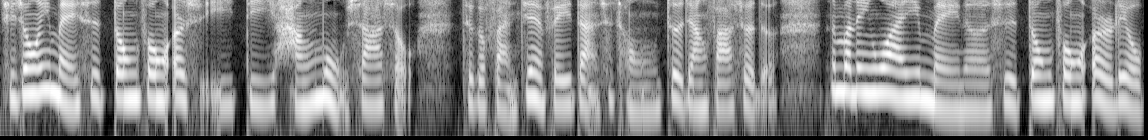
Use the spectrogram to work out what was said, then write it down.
其中一枚是东风二十一 D 航母杀手这个反舰飞弹，是从浙江发射的。那么另外一枚呢是东风二六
